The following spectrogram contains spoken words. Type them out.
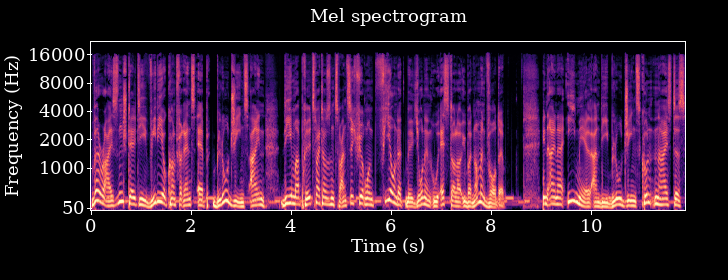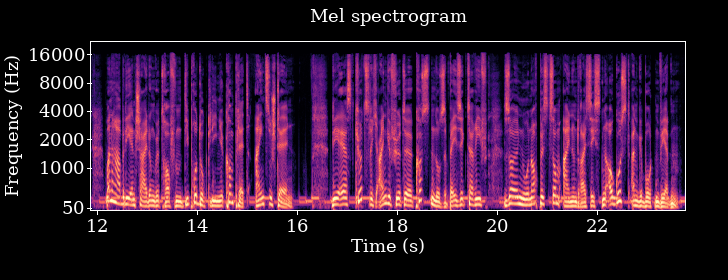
Verizon stellt die Videokonferenz-App Blue Jeans ein, die im April 2020 für rund 400 Millionen US-Dollar übernommen wurde. In einer E-Mail an die Blue Jeans Kunden heißt es, man habe die Entscheidung getroffen, die Produktlinie komplett einzustellen. Der erst kürzlich eingeführte kostenlose Basic-Tarif soll nur noch bis zum 31. August angeboten werden.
